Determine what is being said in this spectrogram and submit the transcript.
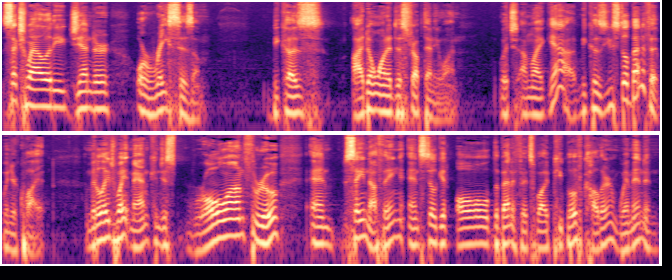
sexuality, gender, or racism, because I don't want to disrupt anyone." Which I'm like, "Yeah, because you still benefit when you're quiet. A middle-aged white man can just roll on through and say nothing and still get all the benefits, while people of color, women, and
